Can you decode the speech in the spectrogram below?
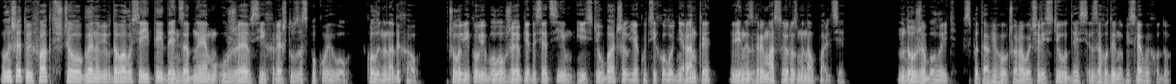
Лише той факт, що Гленові вдавалося йти день за днем, уже всіх решту заспокоював, коли не надихав. Чоловікові було вже 57, і Стю бачив, як у ці холодні ранки він із гримасою розминав пальці. Дуже болить? спитав його вчора ввечері Стю десь за годину після виходу.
